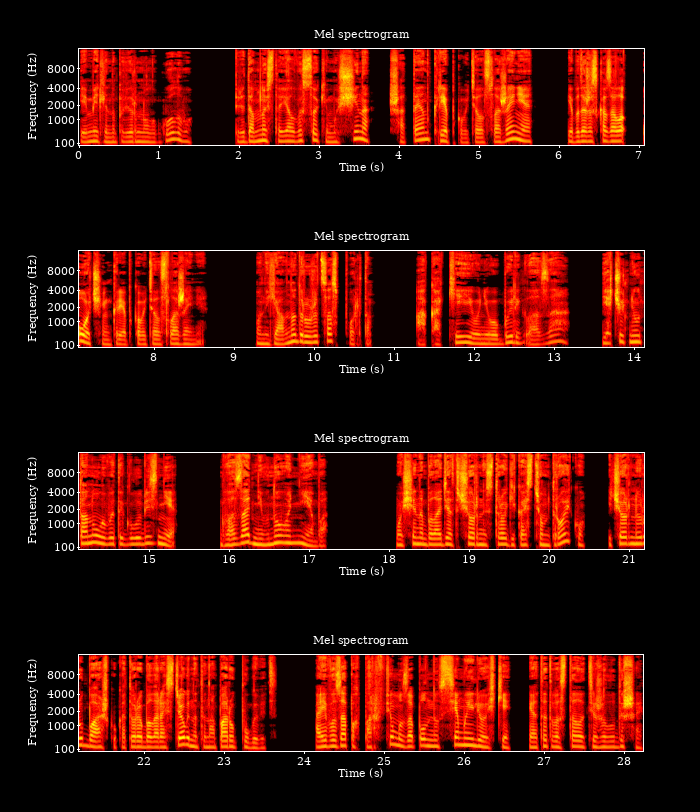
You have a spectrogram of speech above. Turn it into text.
Я медленно повернула голову. Передо мной стоял высокий мужчина, шатен, крепкого телосложения, я бы даже сказала, очень крепкого телосложения. Он явно дружит со спортом. А какие у него были глаза! Я чуть не утонула в этой голубизне. Глаза дневного неба. Мужчина был одет в черный строгий костюм-тройку и черную рубашку, которая была расстегнута на пару пуговиц а его запах парфюма заполнил все мои легкие, и от этого стало тяжело дышать.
